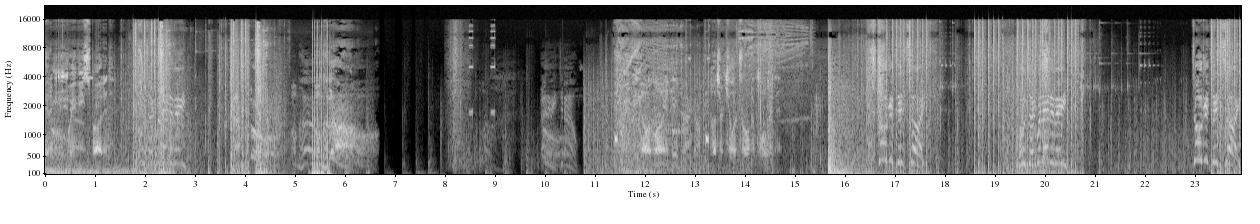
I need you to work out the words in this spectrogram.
Enemy UAV spotted. Contact with enemy! I'm hurt! I'm hurt! Enemy down! UAV online. Hunter killer drone deployed. Target's in sight! Contact with enemy! Target's in sight!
